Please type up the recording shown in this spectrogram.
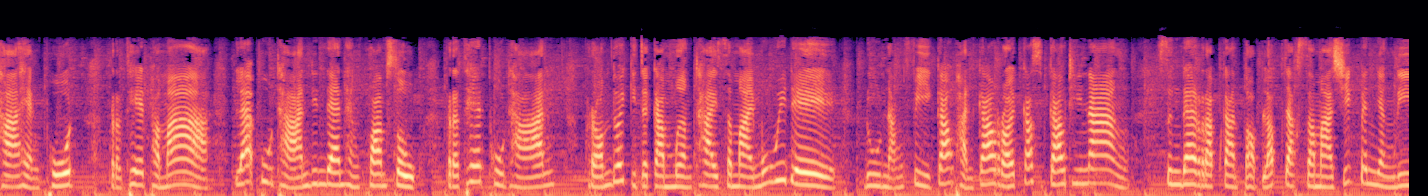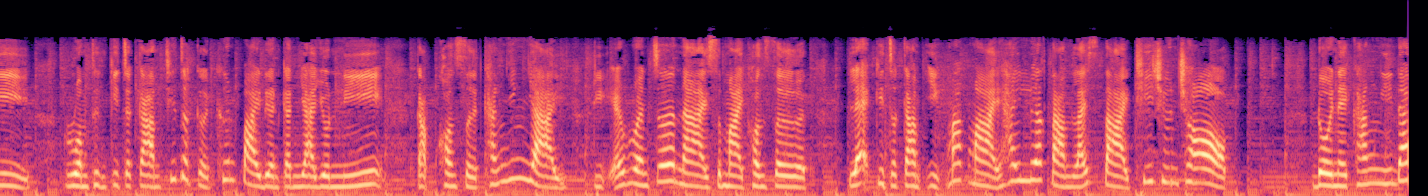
ธาแห่งพุทธ ประเทศพม่า และภูฐานดินแดนแห่งความสุข ประเทศภูฐาน พร้อมด้วยกิจกรรมเมืองไทยสมายมูวี่เดย์ดูหนังฟรี 9,999 ที่นั่ง ซึ่งได้รับการตอบรับจากสมาชิกเป็นอย่างดี รวมถึงกิจกรรมที่จะเกิดขึ้นปลายเดือนกันยายนนี้ กับคอนเสิร์ตครั้งยิ่งใหญ่ The Adventure Night Smile Concert และกิจกรรมอีกมากมายให้เลือกตามไลฟ์สไตล์ที่ชื่นชอบ โดยในครั้งนี้ได้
